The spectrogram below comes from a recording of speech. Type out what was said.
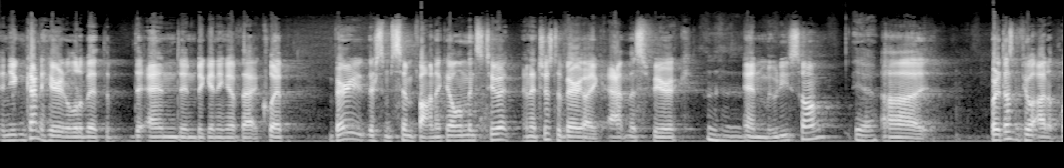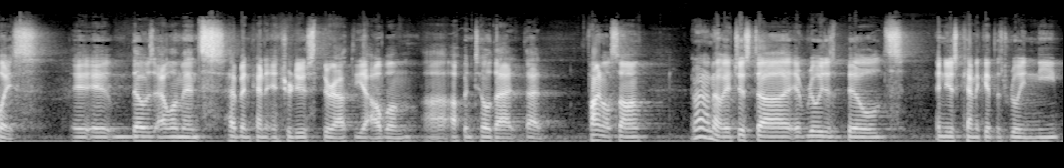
and you can kind of hear it a little bit at the, the end and beginning of that clip very there's some symphonic elements to it and it's just a very like atmospheric and moody song. Yeah. uh, but it doesn't feel out of place. It, it, those elements have been kind of introduced throughout the album uh, up until that that final song. And i don't know it just uh, it really just builds and you just kind of get this really neat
